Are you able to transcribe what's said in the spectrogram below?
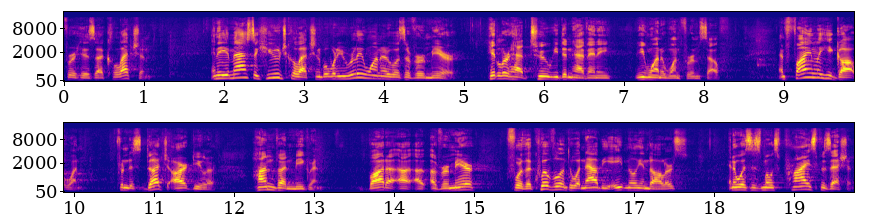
for his uh, collection. And he amassed a huge collection, but what he really wanted was a Vermeer. Hitler had two, he didn't have any, he wanted one for himself. And finally, he got one from this Dutch art dealer, Han van Meegeren. Bought a, a, a Vermeer for the equivalent to what now be $8 million, and it was his most prized possession.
